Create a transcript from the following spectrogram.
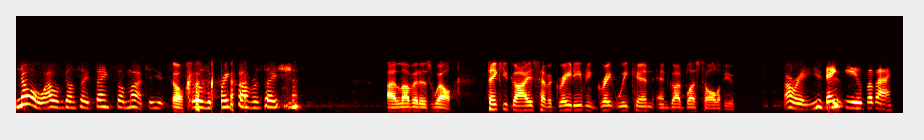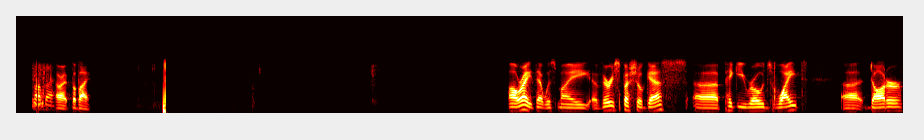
No, I was going to say thanks so much. You, Oh. It was a great conversation. I love it as well. Thank you, guys. Have a great evening, great weekend, and God bless to all of you. All right, you Thank too. you. Bye bye. Bye bye. All right, bye bye. All right, that was my uh, very special guest, uh, Peggy Rhodes White, uh, daughter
